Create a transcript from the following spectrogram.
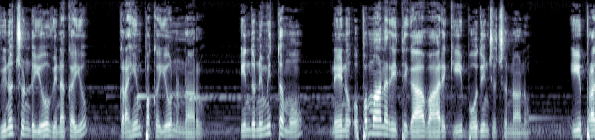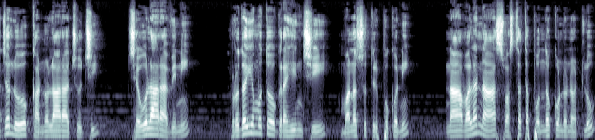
వినుచుండుయో వినకయు గ్రహింపకయు నున్నారు. ఇందు నిమిత్తము నేను ఉపమాన రీతిగా వారికి బోధించుచున్నాను. ఈ ప్రజలు కన్నులారా చూచి చెవులారా విని హృదయముతో గ్రహించి మనసు త్రిప్పుకొని నా వలన స్వస్థత పొందకుండునట్లు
